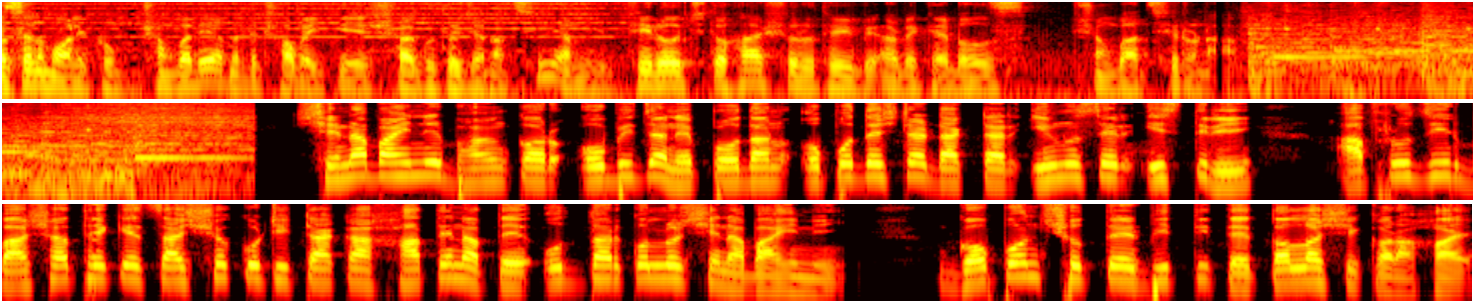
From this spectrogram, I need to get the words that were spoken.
আসসালামু আলাইকুম। সংবাদে আপনাদের সবাইকে স্বাগত জানাচ্ছি। আমি ফিরোজ তোহা, শুরুতেই আরবে কেবলস সংবাদ শিরোনাম। সেনাবাহিনীর ভয়ঙ্কর অভিযানে প্রধান উপদেষ্টা ডাক্তার ইউনুসের স্ত্রী আফরুজির বাসা থেকে চারশো কোটি টাকা হাতে নাতে উদ্ধার করল সেনাবাহিনী। গোপন সূত্রের ভিত্তিতে তল্লাশি করা হয়।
